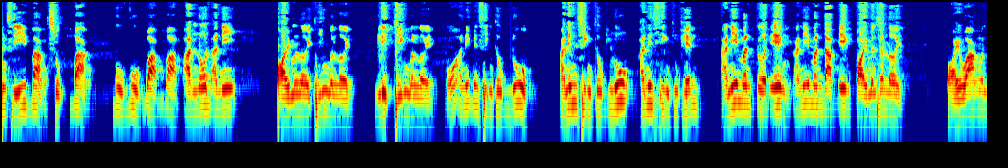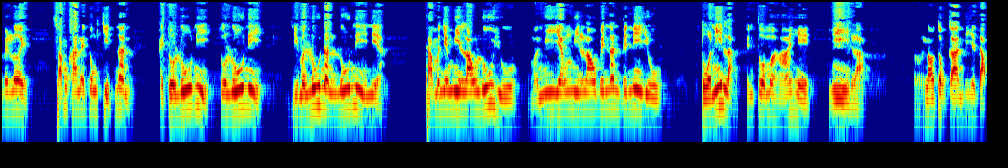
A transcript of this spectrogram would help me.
งสีบ้างสุขบ้างบูบบูบบ้าบ้าอันโน้นอันนี้ ปล่อยมันเลยทิ้งมันเลยรีบทิ้งมันเลย โอ้อันนี้เป็นสิ่งถูกดู อันนี้สิ่งถูกรู้ อันนี้สิ่งถูกเห็น อันนี้มันเกิดเอง อันนี้มันดับเองปล่อยมันซะเลย ปล่อยวางมันไปเลยสำคัญไอ้ตรงจิตนั่น ไอ้ตัวรู้นี่ ตัวรู้นี่ ที่มันรู้นั่นรู้นี่เนี่ย ถ้ามันยังมีเรารู้อยู่ มันมียังมีเราเป็นนั่นเป็นนี่อยู่ ตัวนี้แหละเป็นตัวมหาเหตุนี่แหละเราต้องการที่จะดับ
